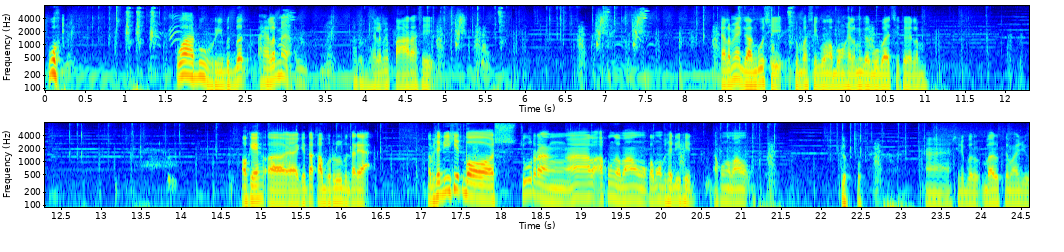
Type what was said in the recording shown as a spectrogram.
Wah. Waduh, ribet banget helmnya. Aduh, helmnya parah sih. Helmnya ganggu sih, sumpah sih gua nggak bohong helmnya ganggu banget sih itu helm. Oke, eh, kita kabur dulu bentar ya. Nggak bisa dihit bos, curang. Ah, aku nggak mau. Kamu bisa dihit, aku nggak mau. Duh. oh. Nah, sini baru baru kita maju.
